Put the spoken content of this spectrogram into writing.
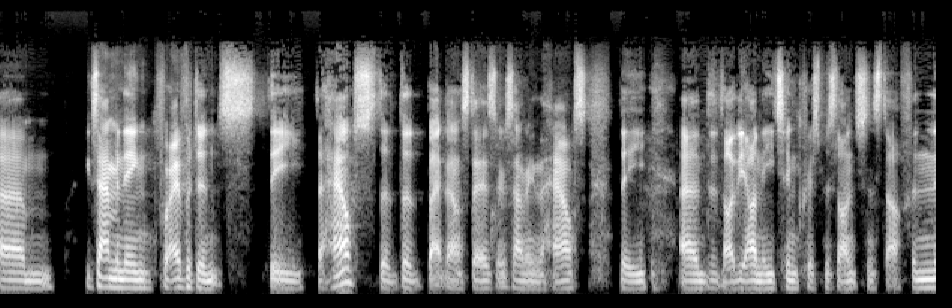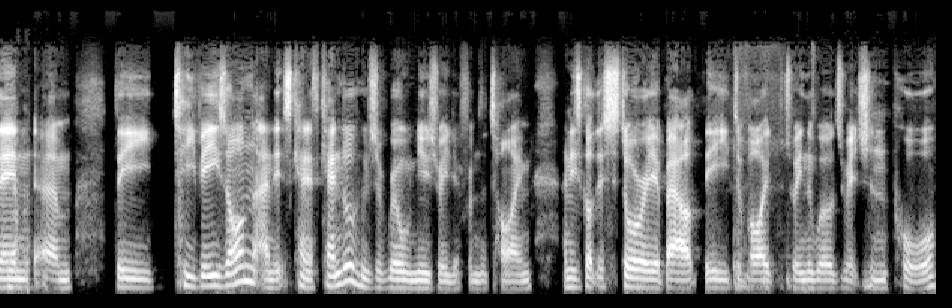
um examining for evidence the the house the the back downstairs they're examining the house the and the, like the uneaten christmas lunch and stuff. And then um the TV's on, and it's Kenneth Kendall, who's a real newsreader from the time, and he's got this story about the divide between the world's rich and poor,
